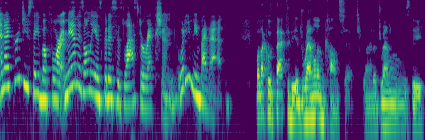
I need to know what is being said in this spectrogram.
And I've heard you say before, a man is only as good as his last erection. What do you mean by that? Well, that goes back to the adrenaline concept, right? Adrenaline is the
